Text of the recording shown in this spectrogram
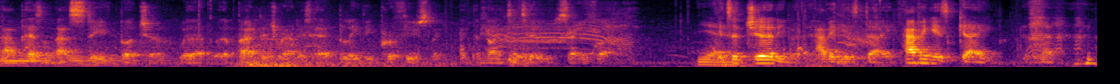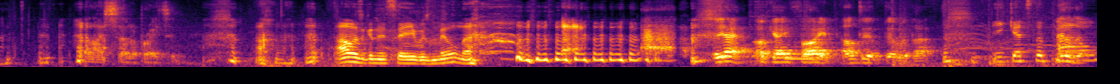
That peasant. That's Steve Butcher with a with a bandage around his head, bleeding profusely in the '92 semi-final. Yeah. It's a journeyman having his day, having his game, isn't it? and I celebrate him. I was going to say he was Milner. Yeah. Okay. Fine. I'll deal, deal with that. he gets the pow.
